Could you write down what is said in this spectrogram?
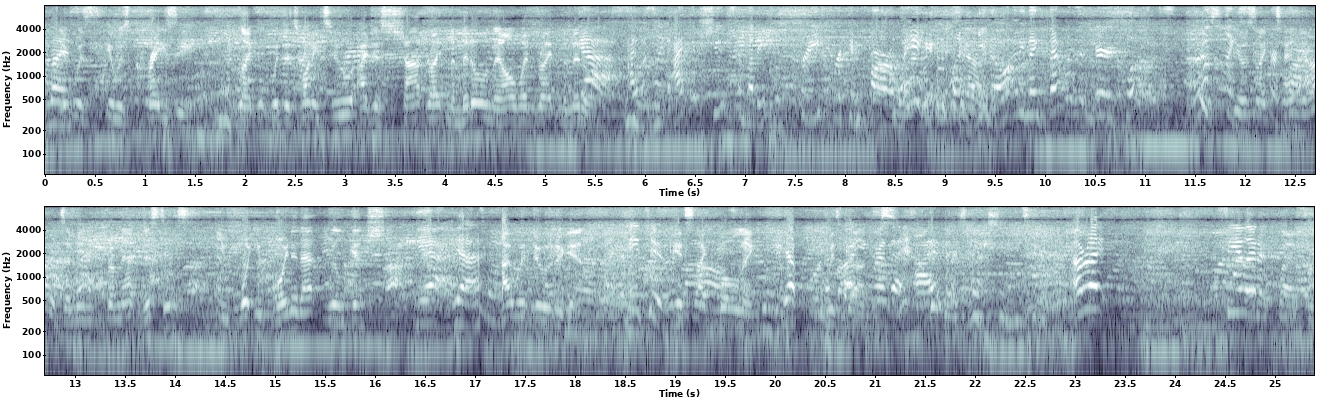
It was it was crazy. Like with the 22, I just shot right in the middle, and they all went right in the middle. Yeah, I was like, I could shoot somebody from pretty freaking far away. like, Yeah. you know, I mean, like that wasn't very close. It was, it was like 10 super far. yards. I mean, from that distance, you, what you pointed at will get shot. Yeah. Yeah, I would do it again. me too. It's like bowling Yep. with guns. that eye protection too. All right. See you later. Plastic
